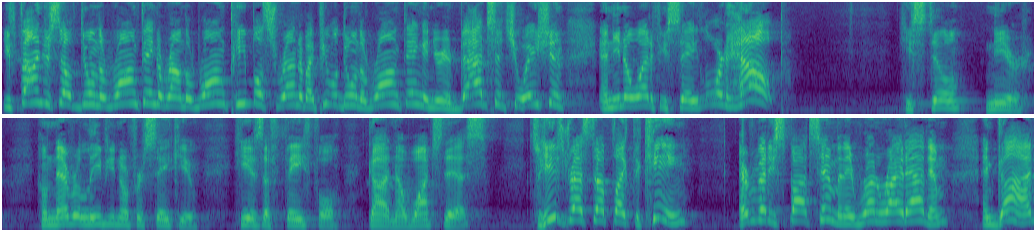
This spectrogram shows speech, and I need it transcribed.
you found yourself doing the wrong thing around the wrong people, surrounded by people doing the wrong thing, and you're in a bad situation. And you know what? If you say, Lord, help, He's still near. He'll never leave you nor forsake you. He is a faithful God. Now, watch this. So he's dressed up like the king. Everybody spots him and they run right at him. And God,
